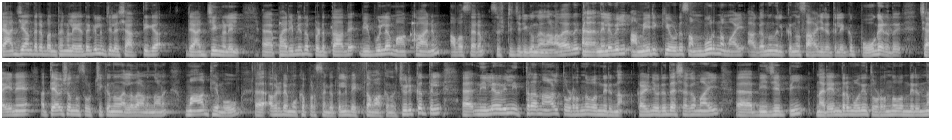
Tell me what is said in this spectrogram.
രാജ്യാന്തര ബന്ധങ്ങൾ ഏതെങ്കിലും ചില ശാക്തിക രാജ്യങ്ങളിൽ പരിമിതപ്പെടുത്താതെ വിപുലമാക്കാനും അവസരം സൃഷ്ടിച്ചിരിക്കുന്നു എന്നാണ്. അതായത് നിലവിൽ അമേരിക്കയോട് സമ്പൂർണമായി അകന്നു നിൽക്കുന്ന സാഹചര്യത്തിലേക്ക് പോകരുത്. ചൈനയെ അത്യാവശ്യം ഒന്ന് സൂക്ഷിക്കുന്നത് നല്ലതാണെന്നാണ് മാധ്യമവും അവരുടെ മുഖപ്രസംഗത്തിൽ വ്യക്തമാക്കുന്നത്. ചുരുക്കത്തിൽ നിലവിൽ ഇത്ര നാൾ തുടർന്നു വന്നിരുന്ന കഴിഞ്ഞ ഒരു ദശകമായി ബി ജെ പി നരേന്ദ്രമോദി തുടർന്നു വന്നിരുന്ന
